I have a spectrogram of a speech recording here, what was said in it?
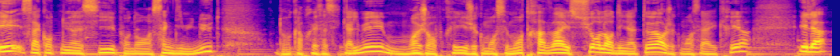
Et ça a continué ainsi pendant 5-10 minutes. Donc après ça s'est calmé, moi j'ai repris, j'ai commencé mon travail sur l'ordinateur, j'ai commencé à écrire. Et là,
